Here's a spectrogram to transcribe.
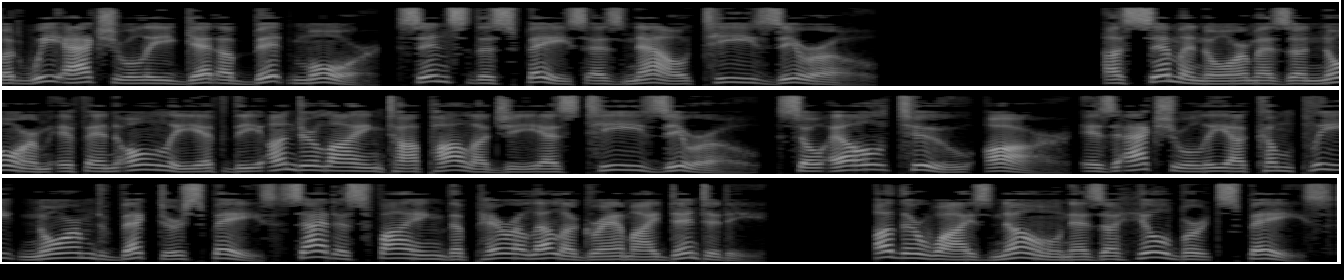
But we actually get a bit more, since the space is now T0. A seminorm is a norm if and only if the underlying topology is T0, so L2 R is actually a complete normed vector space satisfying the parallelogram identity, otherwise known as a Hilbert space.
